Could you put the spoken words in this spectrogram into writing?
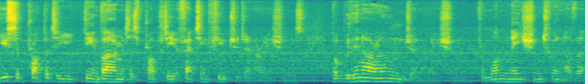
use of property, the environment as property affecting future generations, but within our own generation, from one nation to another,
